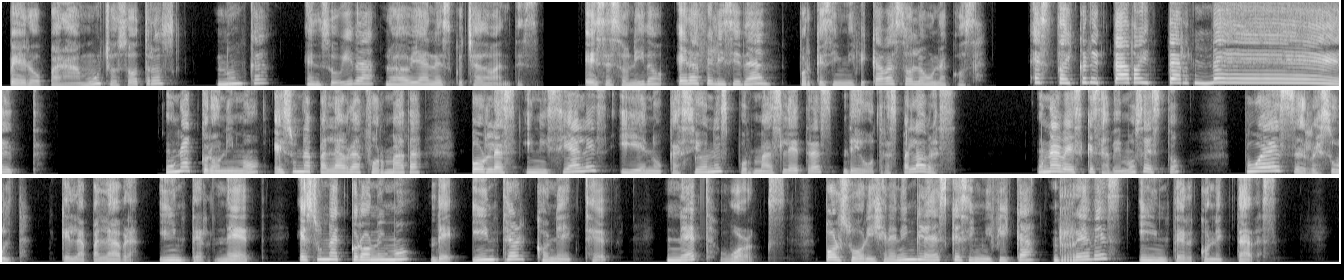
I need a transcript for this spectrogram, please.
pero para muchos otros nunca en su vida lo habían escuchado antes. Ese sonido era felicidad porque significaba solo una cosa. Estoy conectado a Internet. Un acrónimo es una palabra formada por las iniciales y en ocasiones por más letras de otras palabras. Una vez que sabemos esto, pues resulta que la palabra Internet es un acrónimo de Interconnected Networks, por su origen en inglés que significa redes interconectadas.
